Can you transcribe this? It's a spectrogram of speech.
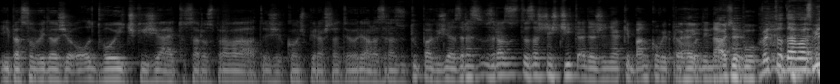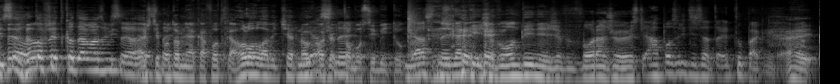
Iba som videl, že o dvojičky, že aj to sa rozpráva, že konšpiračná teória, ale zrazu Tupak, že a zrazu, zrazu to začneš čítať a že nejaké bankové prevody na že, Kubu. veď to dáva zmysel, to všetko dáva zmysel. A ešte potom nejaká fotka holohlavý černok, a že to musí byť tu. Jasné, nejaký, že v Londýne, že v oranžovej veste, a pozrite sa, to je Tupak. Hej,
